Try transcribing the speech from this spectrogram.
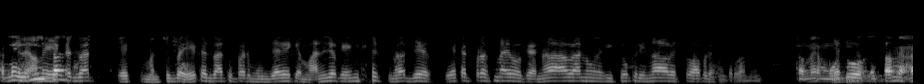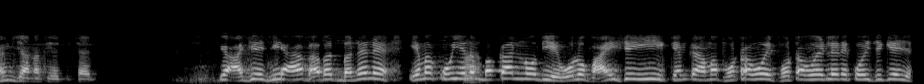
એટલે અમે એક જ વાત એક મનસુખભાઈ એક જ વાત ઉપર મૂંઝાઈએ કે માની લો કે ઇન્ટરેસ્ટ ન જે એક જ પ્રશ્ન આવ્યો કે ન આવવાનું એ છોકરી ન આવે તો આપણે શું કરવાનું? તમે મોટું તમે સમજ્યા નથી હજી સાહેબ. કે આજે જે આ બાબત બને ને એમાં કોઈ એને મકાન નો દે. ઓલો ભાઈ છે ઈ. કેમ કે આમાં ફોટા હોય ફોટા હોય એટલે એને કોઈ જગ્યાએ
